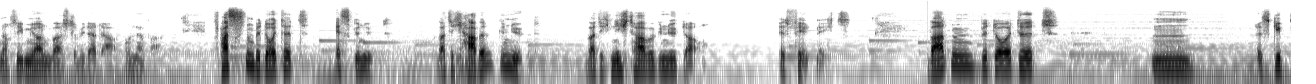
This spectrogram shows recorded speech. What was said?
nach sieben Jahren warst du wieder da. Wunderbar. Fasten bedeutet, es genügt. Was ich habe, genügt. Was ich nicht habe, genügt auch. Es fehlt nichts. Warten bedeutet, hm, es gibt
